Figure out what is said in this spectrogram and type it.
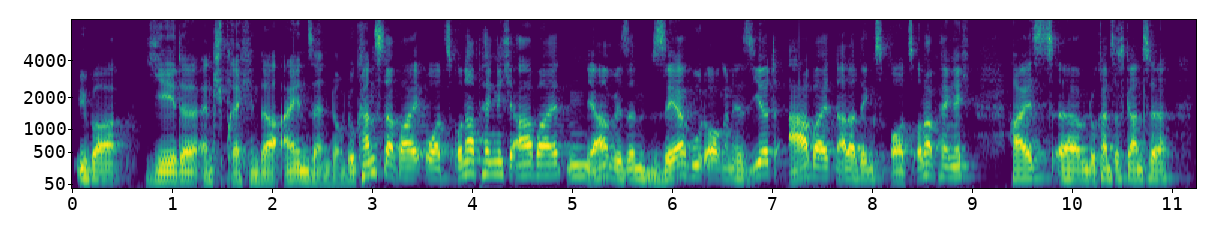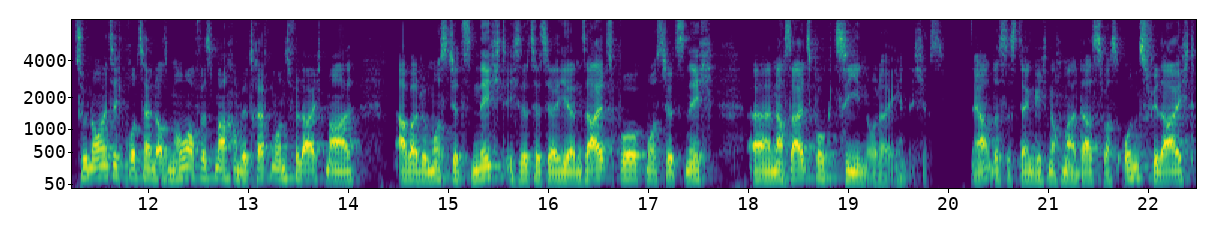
über jede entsprechende Einsendung. Du kannst dabei ortsunabhängig arbeiten. Ja, wir sind sehr gut organisiert, arbeiten allerdings ortsunabhängig. Heißt, ähm, du kannst das Ganze zu 90 Prozent aus dem Homeoffice machen. Wir treffen uns vielleicht mal, aber du musst jetzt nicht, ich sitze jetzt ja hier in Salzburg, musst jetzt nicht äh, nach Salzburg ziehen oder ähnliches. Ja, das ist, denke ich, nochmal das, was uns vielleicht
